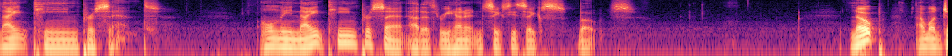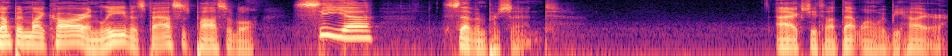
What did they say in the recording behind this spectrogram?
19%. Only 19% out of 366 votes. Nope, I will jump in my car and leave as fast as possible. See ya! 7%. I actually thought that one would be higher.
